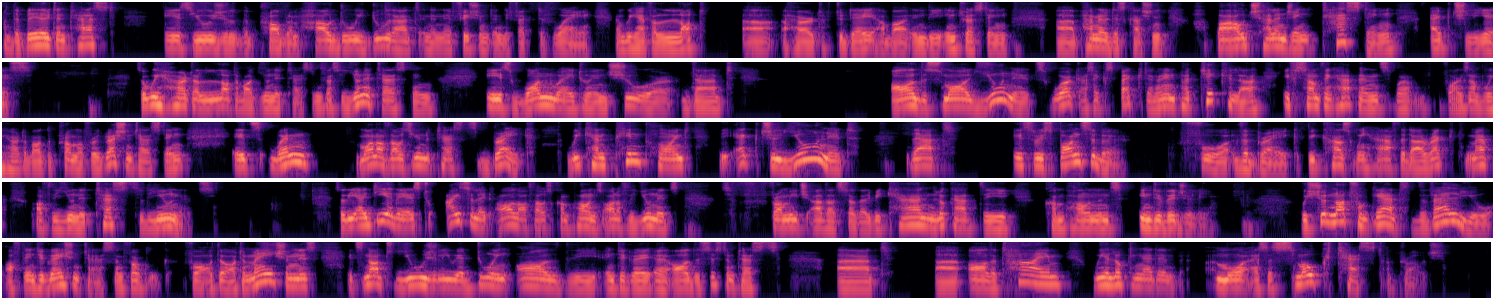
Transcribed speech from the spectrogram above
the build and test is usually the problem. How do we do that in an efficient and effective way? And we have a lot uh, heard today about in the interesting uh, panel discussion about how challenging testing actually is. So we heard a lot about unit testing because unit testing is one way to ensure that all the small units work as expected. And in particular, if something happens, well, for example, we heard about the problem of regression testing, it's when one of those unit tests break, we can pinpoint the actual unit that is responsible for the break because we have the direct map of the unit tests to the units. So the idea there is to isolate all of those components, all of the units from each other so that we can look at the components individually. We should not forget the value of the integration test. And for, for the automation is it's not usually we are doing all the integrate uh, all the system tests at uh, all the time. We are looking at it more as a smoke test approach.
